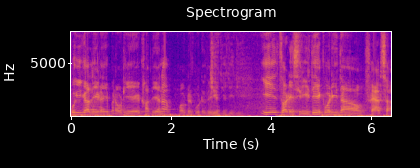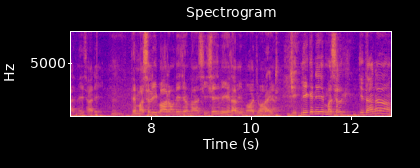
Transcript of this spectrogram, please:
ਉਹੀ ਗੱਲ ਜਿਹੜਾ ਇਹ ਬਨੌਠੀ ਇਹ ਖਾਂਦੇ ਆ ਨਾ ਪਾਊਡਰ ਪਾਊਡਰ ਦੇ ਜੀ ਜੀ ਜੀ। ਇਹ ਤੁਹਾਡੇ ਸਰੀਰ ਤੇ ਇੱਕ ਵਾਰੀ ਤਾਂ ਫੈਟਸ ਆ ਜਾਂਦੇ ਸਾਰੇ। ਹੂੰ। ਤੇ ਮਸਲ ਹੀ ਬਾਹਰ ਆਉਂਦੇ ਜਦੋਂ ਸ਼ੀਸ਼ੇ 'ਚ ਵੇਖਦਾ ਵੀ ਬਹੁਤ ਜਵਾਨ ਆ। ਲੇਕਿਨ ਇਹ ਮਸਲ ਜਿੱਦਾਂ ਨਾ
